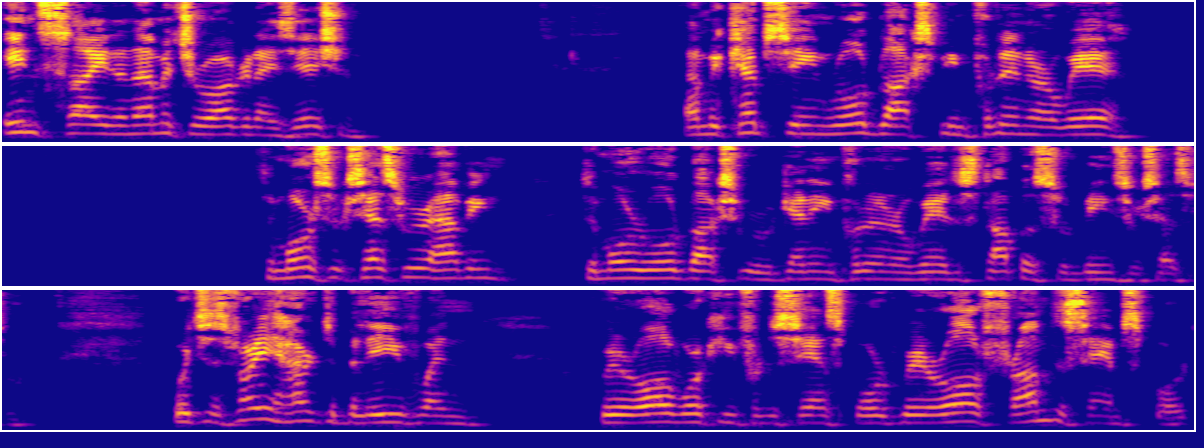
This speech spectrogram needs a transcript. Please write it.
inside an amateur organization. And we kept seeing roadblocks being put in our way. The more success we were having, the more roadblocks we were getting put in our way to stop us from being successful, which is very hard to believe when we were all working for the same sport. We were all from the same sport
